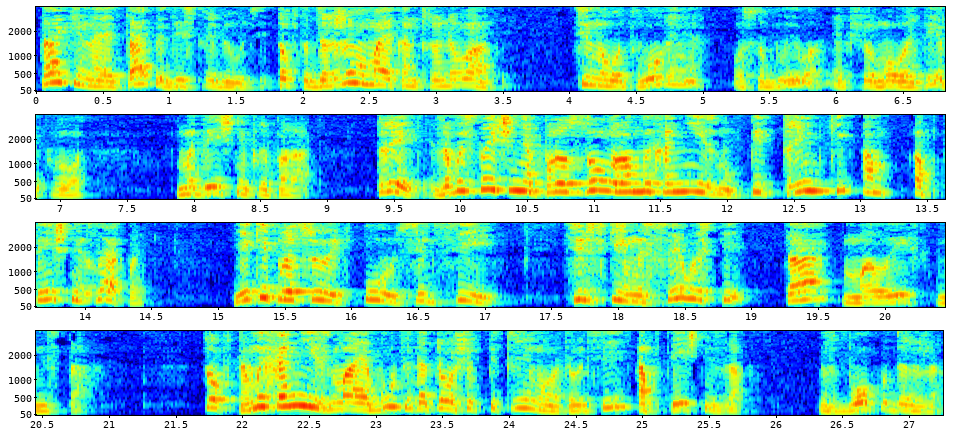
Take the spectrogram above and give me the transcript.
так і на етапі дистриб'юції. Тобто держава має контролювати ціноутворення, особливо, якщо мова йде про медичні препарати. Третє. Забезпечення прозорого механізму підтримки аптечних закладів, які працюють у сільській, сільській місцевості та малих містах. Тобто механізм має бути для того, щоб підтримувати оці аптечні заклади з боку держави.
